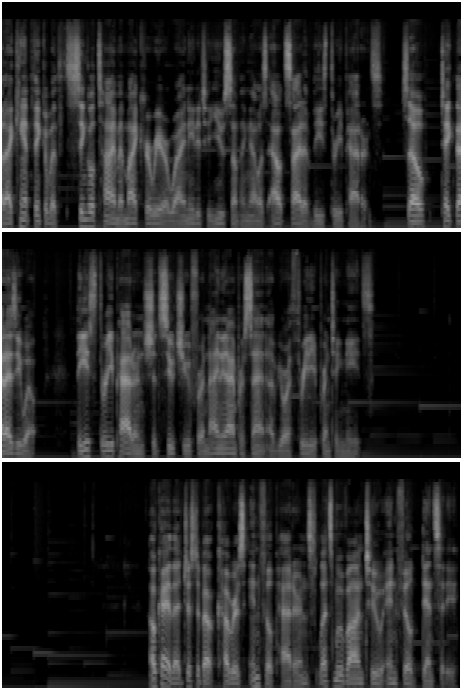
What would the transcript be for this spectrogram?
but I can't think of a single time in my career where I needed to use something that was outside of these three patterns. So, take that as you will. These three patterns should suit you for 99% of your 3D printing needs. Okay, that just about covers infill patterns. Let's move on to infill density.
